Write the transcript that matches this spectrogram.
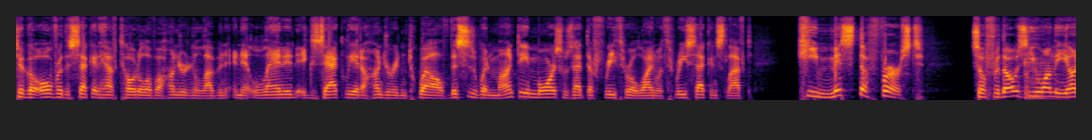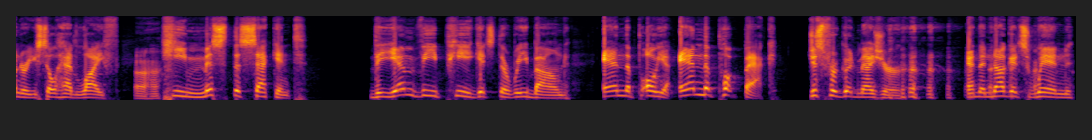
to go over the second half total of 111, and it landed exactly at 112. This is when Monte Morris was at the free throw line with three seconds left. He missed the first. So for those of you on the under, you still had life. Uh-huh. He missed the second. The MVP gets the rebound and the oh yeah, and the putback just for good measure. and the Nuggets win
